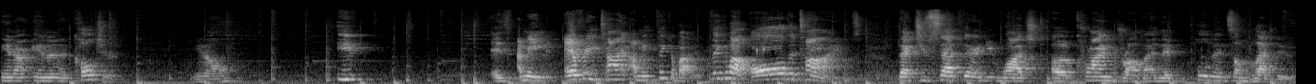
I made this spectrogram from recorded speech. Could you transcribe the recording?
in our in a culture, you know. E- is I mean every time I mean think about it. Think about all the times that you sat there and you watched a crime drama and they pulled in some black dude.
